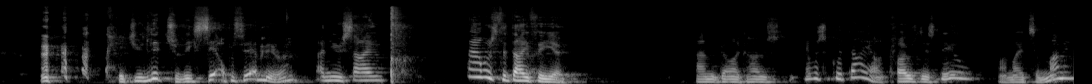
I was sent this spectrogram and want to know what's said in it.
but you literally sit opposite a mirror and you say, How was the day for you? And the guy goes, It was a good day. I closed this deal. I made some money.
